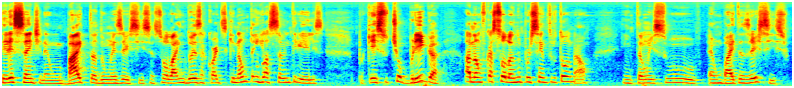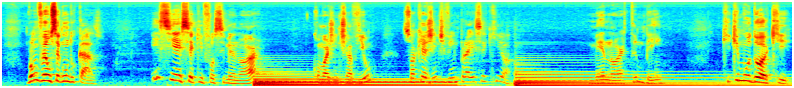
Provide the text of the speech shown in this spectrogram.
Interessante, né? Um baita de um exercício é solar em dois acordes que não tem relação entre eles, porque isso te obriga a não ficar solando por centro tonal. Então isso é um baita exercício. Vamos ver um segundo caso. E se esse aqui fosse menor, como a gente já viu, só que a gente vem para esse aqui, ó, menor também. O que, que mudou aqui?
